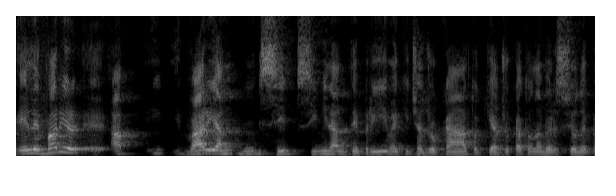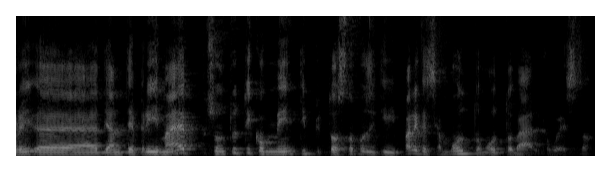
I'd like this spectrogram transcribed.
e le varie, eh, a- i- i vari an- si- simili anteprime, chi ci ha giocato, chi ha giocato una versione pre- eh, di anteprima, eh, sono tutti commenti piuttosto positivi. Pare che sia molto molto bello questo.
